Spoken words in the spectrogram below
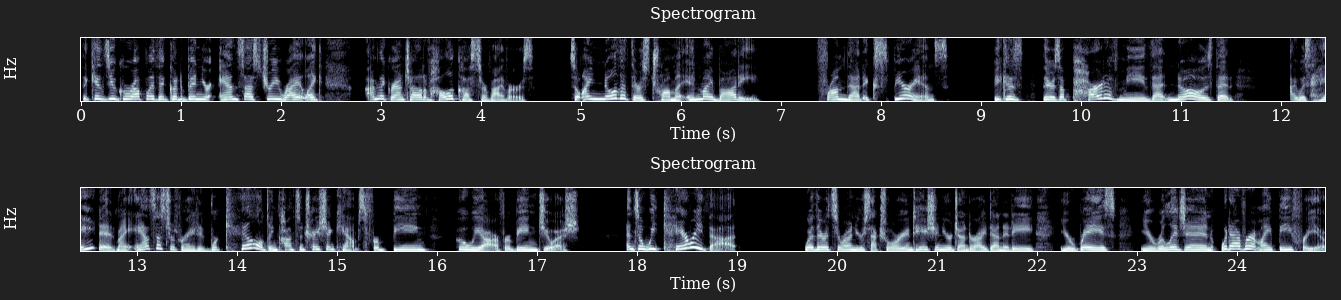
the kids you grew up with. It could have been your ancestry, right? Like I'm the grandchild of Holocaust survivors. So I know that there's trauma in my body from that experience because there's a part of me that knows that I was hated. My ancestors were hated, were killed in concentration camps for being who we are, for being Jewish. And so we carry that, whether it's around your sexual orientation, your gender identity, your race, your religion, whatever it might be for you.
